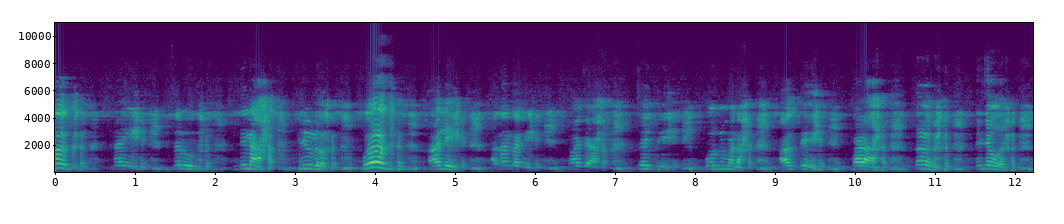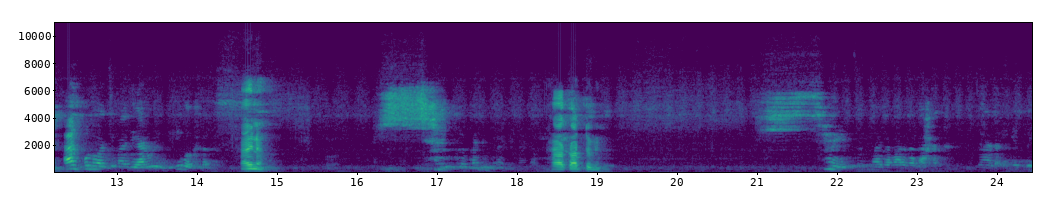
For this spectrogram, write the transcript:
बघ. नाही चलून दिला. फिरवलं. बघ. आले. आनंदाने माझ्या चैती पौर्णिमाला आलते. बाळा तर त्याच्यावर आज पूर्णवाची माझी आडवी दिली बघ. आहे ना? हा काट तुम्ही माझ्या मार्गाला झाड येते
